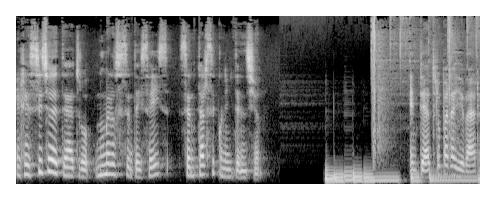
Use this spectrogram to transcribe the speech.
Ejercicio de teatro número 66. Sentarse con intención. En Teatro para Llevar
